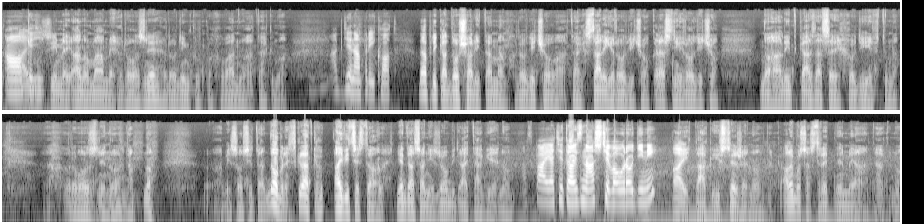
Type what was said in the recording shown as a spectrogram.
O, Aj keď... musíme, áno, máme rôzne, rodinku pochovanú a tak, no. A kde napríklad? Napríklad do Šaly, tam mám rodičov a tak, starých rodičov, krásnych rodičov. No a Lidka zase chodí tu na rôzne, no, no, no, aby som si tam... Dobre, skrátka, aj vycestávame. Nedá sa nič robiť, aj tak je, no. A Spájate to aj s návštevou rodiny? Aj tak, isté, že no. Tak, alebo sa stretneme a tak, no.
